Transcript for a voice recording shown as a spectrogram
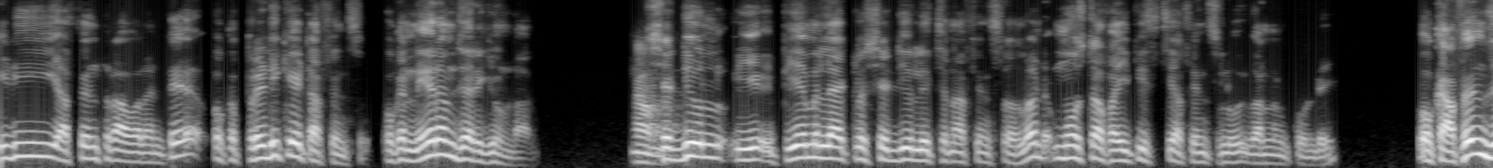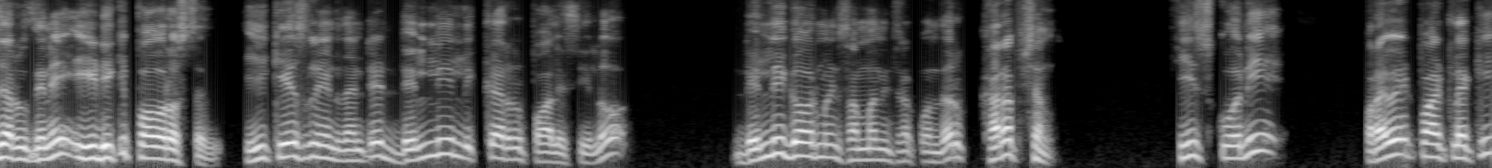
ఈడీ అఫెన్స్ రావాలంటే ఒక ప్రెడికేట్ అఫెన్స్ ఒక నేరం జరిగి ఉండాలి. షెడ్యూల్ పిఎంఎల్ యాక్ట్లో షెడ్యూల్ ఇచ్చిన అఫెన్స్లలో అంటే మోస్ట్ ఆఫ్ ఐపీసీ అఫెన్స్లు ఇవన్నీ అనుకోండి. ఒక అఫెన్స్ జరిగితేనే ఈడీకి పవర్ వస్తుంది. ఈ కేసులో ఏంటంటే ఢిల్లీ లిక్కర్ పాలసీలో ఢిల్లీ గవర్నమెంట్ సంబంధించిన కొందరు కరప్షన్ తీసుకొని ప్రైవేట్ పార్టీలకి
